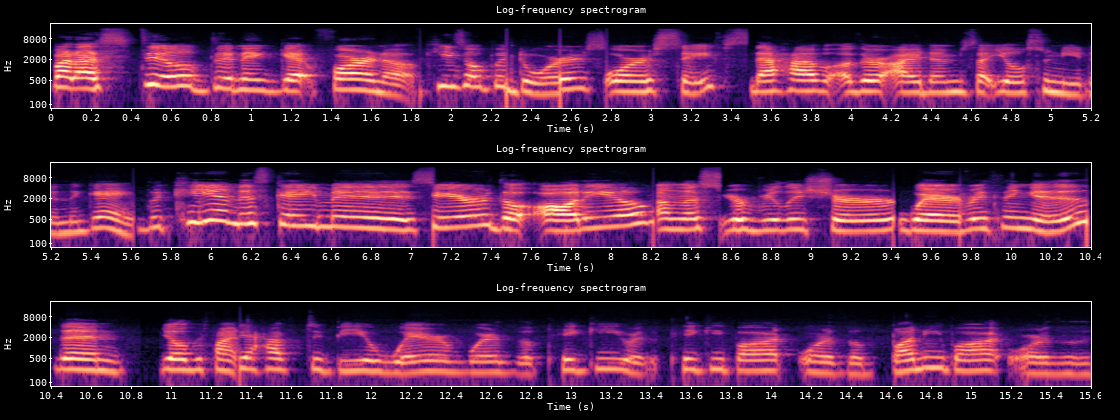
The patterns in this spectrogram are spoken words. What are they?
But I still didn't get far enough. Keys open doors or safes that have other items that you also need in the game. The key in this game is hear the audio. Unless you're really sure where everything is, then you'll be fine. You have to be aware of where the piggy or the piggy bot or the bunny bot or the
